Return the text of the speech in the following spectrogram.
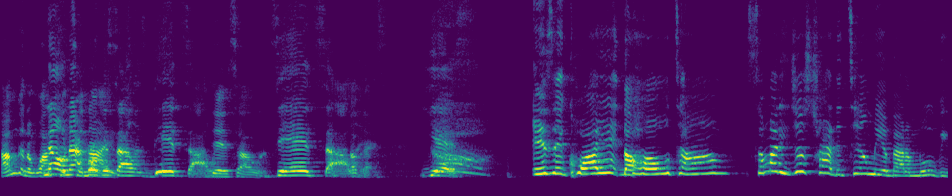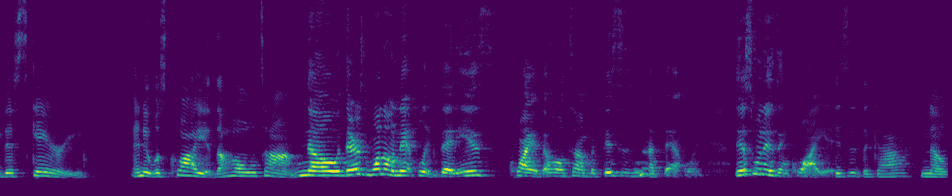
I'm gonna watch no, it not tonight. Broken Silence, Dead Silence. Dead silence. Dead Silence. Okay. Yes. Is it quiet the whole time? Somebody just tried to tell me about a movie that's scary, and it was quiet the whole time. No, there's one on Netflix that is quiet the whole time, but this is not that one. This one isn't quiet. Is it the guy? No,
